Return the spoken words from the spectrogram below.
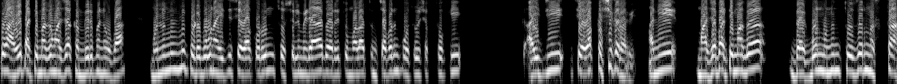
तो आहे पाठीमागं माझ्या खंबीरपणे उभा. म्हणूनच मी पुढे बघून आईची सेवा करून सोशल मीडियाद्वारे तुम्हाला तुमच्यापर्यंत पोहोचवू शकतो की आईची सेवा कशी करावी? आणि माझ्या पाठीमागं बॅकबोन म्हणून तो जर नसता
